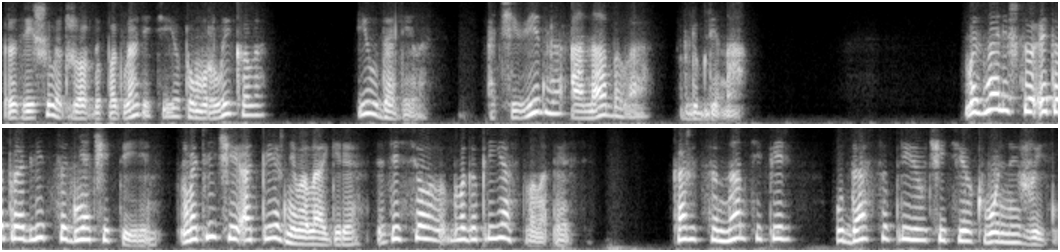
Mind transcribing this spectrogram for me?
разрешила Джорду погладить ее, помурлыкала и удалилась. Очевидно, она была влюблена. Мы знали, что это продлится дня четыре. В отличие от прежнего лагеря, здесь все благоприятствовало Эльсе. Кажется, нам теперь удастся приручить ее к вольной жизни.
